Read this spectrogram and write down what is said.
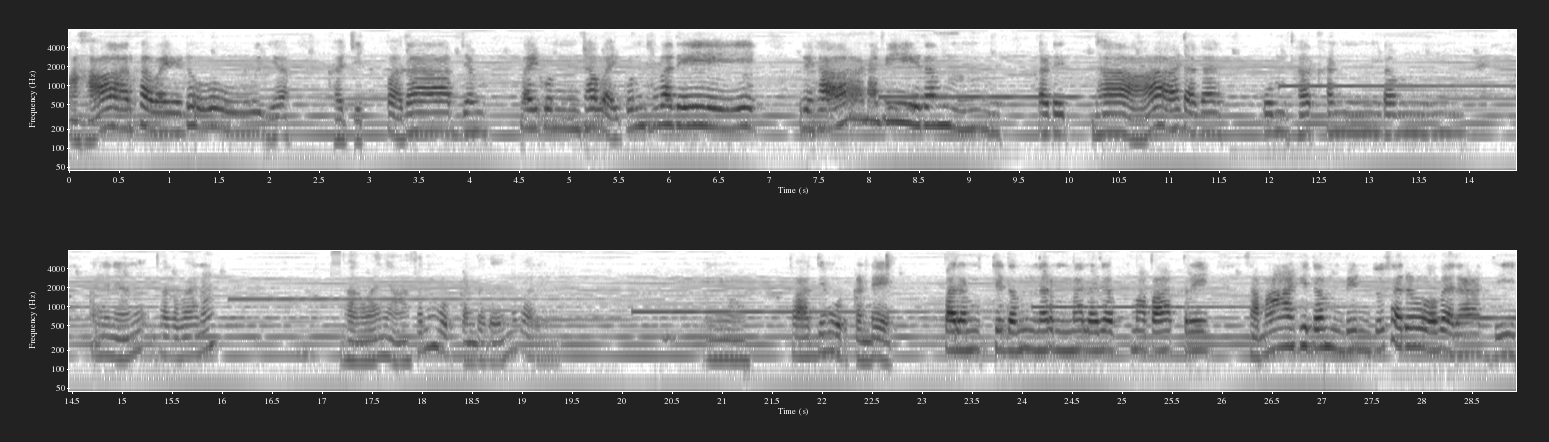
മഹാർഹവൈഡൂര്യ ഖചിത് പദാബ്ജം വൈകുണ്ഠ വൈകുണ്ഠവദേ ഗൃഹാണപീഠം കടിദ്ധാടക കുംഭഖണ്ഡം. അങ്ങനെയാണ് ഭഗവാന ഭഗവാൻ ആസനം കൊടുക്കേണ്ടത് എന്ന് പറയുന്നു. അയ്യോ പാദ്യം കൊടുക്കണ്ടേ? പരം സ്ഥിതം നിർമ്മലരത്മപാത്രേ സമാഹിതം ബിന്ദു സരോവരാതി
